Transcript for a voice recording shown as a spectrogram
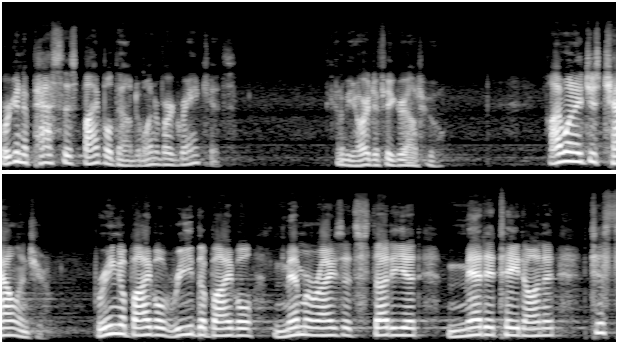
We're going to pass this Bible down to one of our grandkids. It's going to be hard to figure out who. I want to just challenge you. Bring a Bible, read the Bible, memorize it, study it, meditate on it. Just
